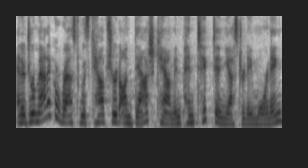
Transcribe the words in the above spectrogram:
And a dramatic arrest was captured on dashcam in Penticton yesterday morning.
